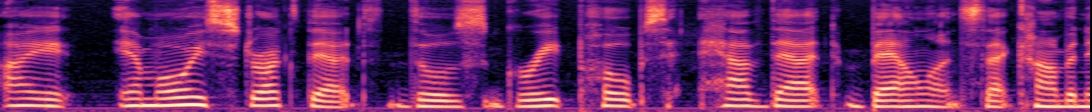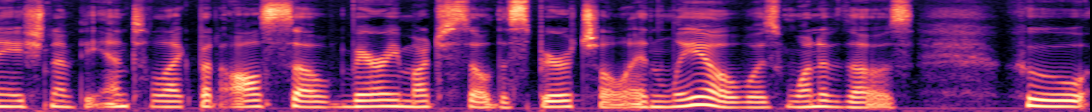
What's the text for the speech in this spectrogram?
I am always struck that those great popes have that balance, that combination of the intellect, but also very much so the spiritual. And Leo was one of those who,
